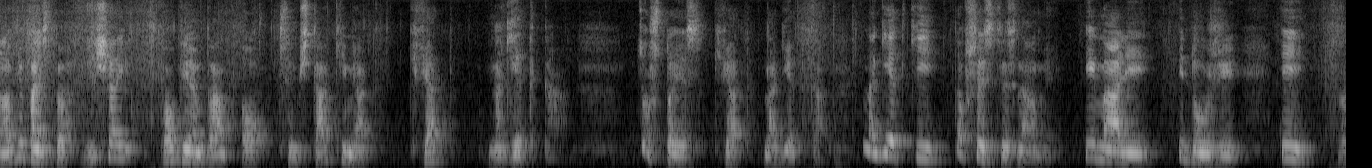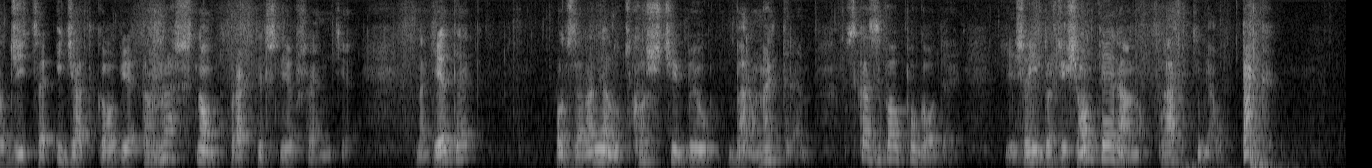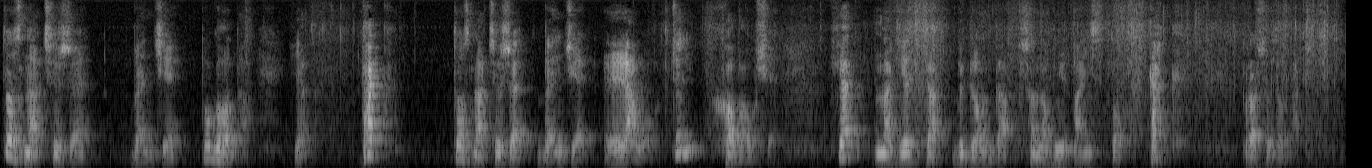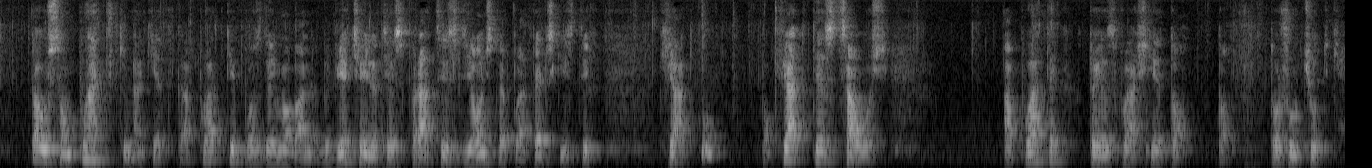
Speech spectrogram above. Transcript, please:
Szanowni Państwo, dzisiaj powiem Wam o czymś takim jak kwiat nagietka. Cóż to jest kwiat nagietka? Nagietki to wszyscy znamy. I mali, i duzi, i rodzice, i dziadkowie rosną praktycznie wszędzie. Nagietek od zarania ludzkości był barometrem. Wskazywał pogodę. Jeżeli do 10 rano płatki miał tak, to znaczy, że będzie pogoda. Jak tak, to znaczy, że będzie lało, czyli chował się. Kwiat nagietka wygląda, szanowni państwo, tak. Proszę zobaczyć. To już są płatki nagietka, płatki pozdejmowane. Wy wiecie, ile to jest pracy zdjąć te płateczki z tych kwiatków? Bo kwiat to jest całość, a płatek to jest właśnie to, to, to żółciutkie.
